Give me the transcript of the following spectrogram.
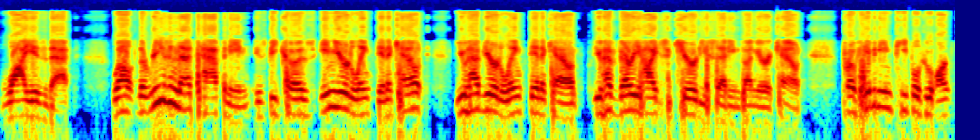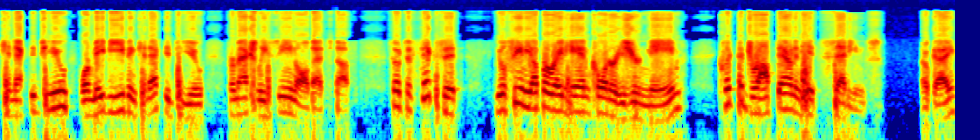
Why is that? Well, the reason that's happening is because in your LinkedIn account, you have your LinkedIn account, you have very high security settings on your account prohibiting people who aren't connected to you or maybe even connected to you from actually seeing all that stuff. So to fix it, you'll see in the upper right-hand corner is your name. Click the drop-down and hit Settings, okay?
